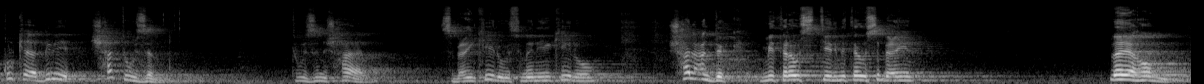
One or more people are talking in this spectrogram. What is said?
يقول لك بلي شحال توزن؟ توزن شحال؟ 70 كيلو 80 كيلو. شحال عندك؟ متر وستين متر وسبعين. لا يهم.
